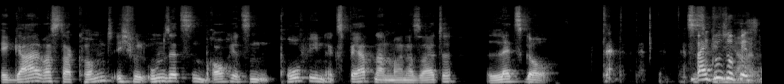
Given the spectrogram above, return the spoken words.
egal was da kommt, ich will umsetzen, brauche jetzt einen Profi, einen Experten an meiner Seite. Let's go. Das, das, weil du so bist.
